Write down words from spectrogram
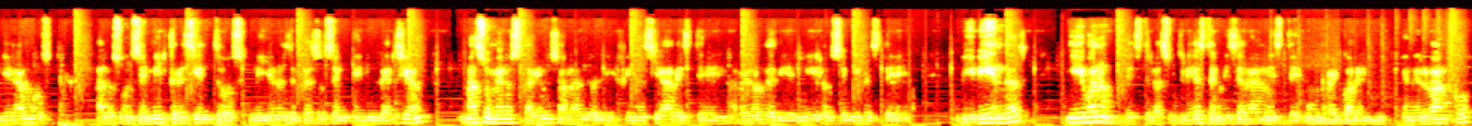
llegamos a los 11.300 millones de pesos en, inversión, más o menos estaríamos hablando de financiar este, alrededor de 10.000, 11.000 este, viviendas, y bueno, este, las utilidades también serán este, un récord en, en el banco,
